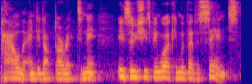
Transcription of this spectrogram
pal that ended up directing it is who she's been working with ever since.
